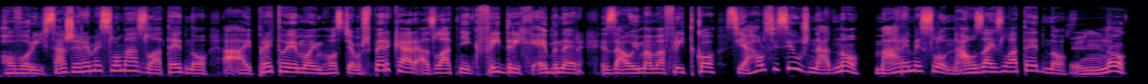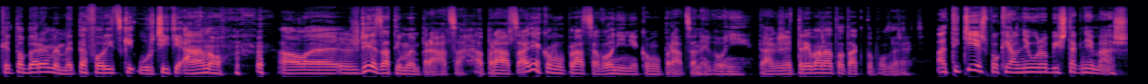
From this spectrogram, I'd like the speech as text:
Hovorí sa, že remeslo má zlaté dno a aj preto je môjim hostom šperkár a zlatník Friedrich Ebner. Zaujíma ma Fritko, siahol si si už na dno? Má remeslo naozaj zlaté dno? No, keď to bereme metaforicky, určite áno. Ale vždy je za tým len práca. A práca, a niekomu práca voní, niekomu práca nevoní. Takže treba na to takto pozerať. A ty tiež, pokiaľ neurobiš, tak nemáš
